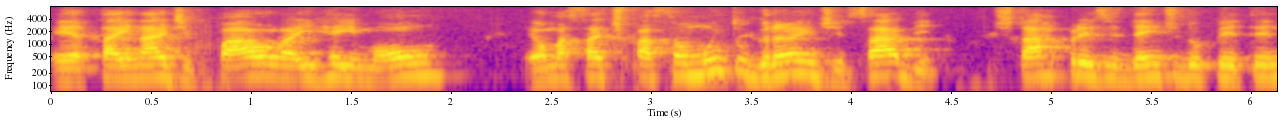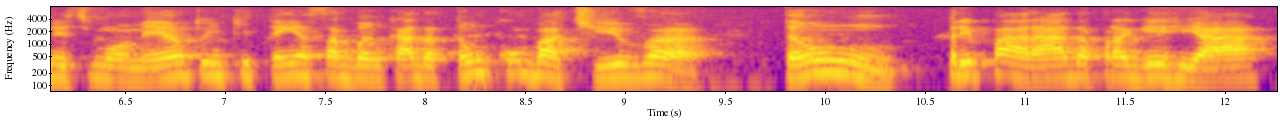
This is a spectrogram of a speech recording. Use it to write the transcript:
é, Tainá de Paula e Raimon. É uma satisfação muito grande, sabe? Estar presidente do PT nesse momento em que tem essa bancada tão combativa, tão preparada para guerrear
